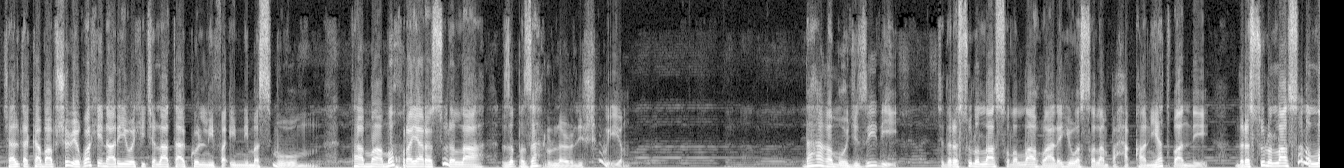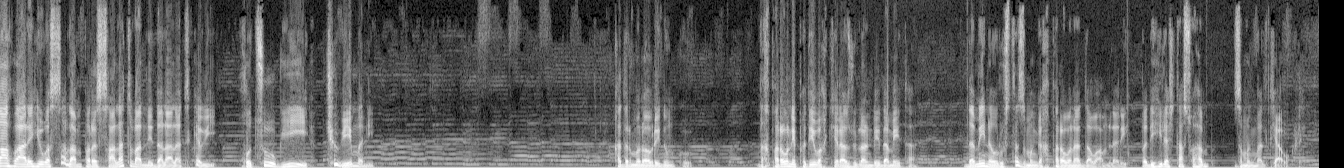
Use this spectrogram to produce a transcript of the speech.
چې هلته کباب شوې غوښې نارې وهي چې لا تاکلني فاني مسموم تا ما مه خوره یا رسول الله زه په زهرو لړلی شوی یم دا هغه معجزې دي چې د رسول الله صلی الله علیه وسلم په حقانیت باندې د رسول الله صلی الله علیه وسلم په رسالت باندې دلالت کوي خو څوک یي چې ویې مني قدرمنو اوریدونکو د خپرونې په دې وخت کې راځو لنډې دمې ته دمې نه وروسته زموږ خپرونه دوام لري په دې هیله چې تاسو هم زموږ ملتیا وکړئ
